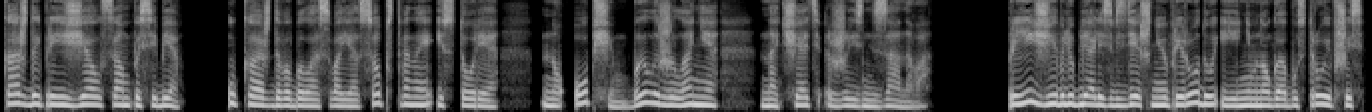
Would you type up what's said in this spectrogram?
Каждый приезжал сам по себе. У каждого была своя собственная история, но общим было желание начать жизнь заново. Приезжие влюблялись в здешнюю природу и, немного обустроившись,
